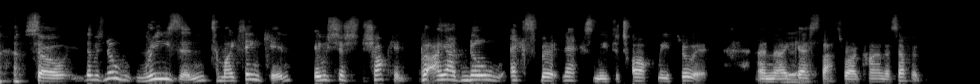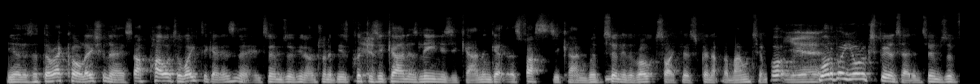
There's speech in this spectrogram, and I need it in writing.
so there was no reason to my thinking it was just shocking. But I had no expert next to me to talk me through it. And I yeah. guess that's where I kind of suffered. Yeah, there's a direct correlation there. It's that power to weight again, isn't it? In terms of, you know, trying to be as quick yeah. as you can, as lean as you can, and get there as fast as you can. with certainly the road cyclists going up the mountain. But yeah. what about your experience, Ed, in terms of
